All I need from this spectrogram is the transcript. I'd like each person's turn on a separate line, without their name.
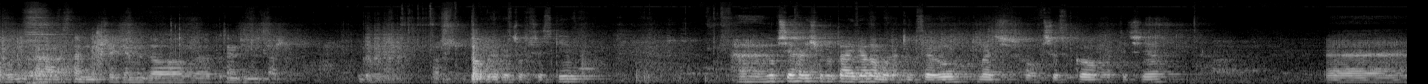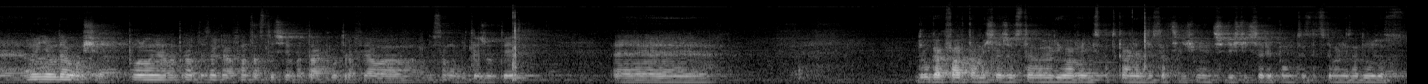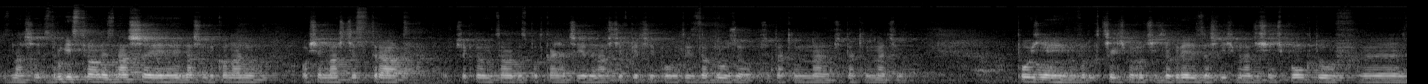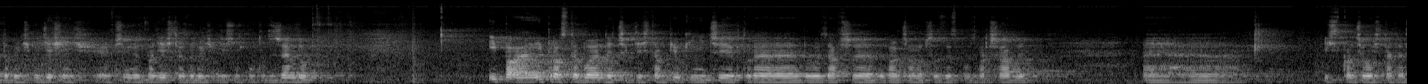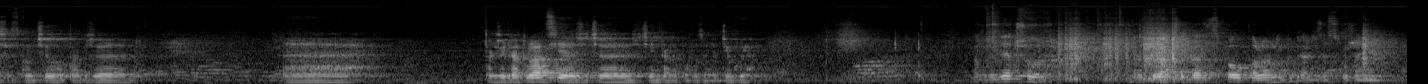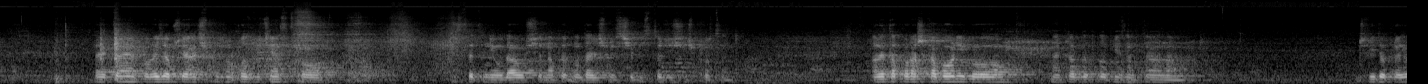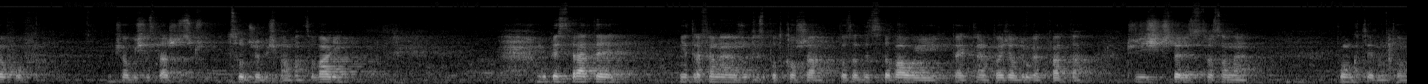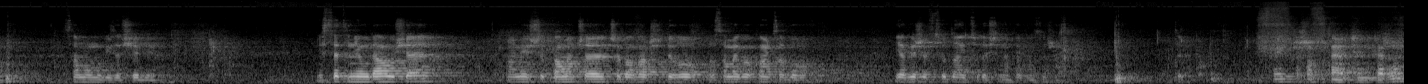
zawodnika, a następnie przejdziemy do e, pytań dziennikarzy. Proszę.
Dobry wieczór wszystkim. E, No przyjechaliśmy tutaj wiadomo w jakim celu. Mecz o wszystko praktycznie. E, No i nie udało się. Polonia naprawdę zagrała fantastycznie w ataku, trafiała niesamowite rzuty. E, Druga kwarta myślę, że ustaliła wynik spotkania, gdzie straciliśmy 34 punkty, zdecydowanie za dużo. Z, naszej, z drugiej strony z naszej, w naszym wykonaniu 18 strat w przekroju całego spotkania, czy 11 w pierwszej połowie to jest za dużo przy takim, przy takim meczu. Później chcieliśmy wrócić do gry, zeszliśmy na 10 punktów, yy, zdobyliśmy 10, yy, przy minus 20 zdobyliśmy 10 punktów z rzędu. I, I proste błędy, czy gdzieś tam piłki niczyje, które były zawsze wywalczone przez zespół z Warszawy. Eee, I skończyło się tak, jak się skończyło, także eee, Także gratulacje, życzę, życzę im dalej powodzenia. Dziękuję.
Dobry wieczór. Gratulacje dla zespołu Polonii, wygrali zasłużenie. Tak jak trener powiedział, przyjechaliśmy po zwycięstwo. Niestety nie udało się, na pewno daliśmy z siebie 110%. Ale ta porażka boli, bo najprawdopodobniej zamknęła nam drzwi do playoffów. Musiałby się zdarzyć cud, żebyśmy awansowali. Głupie straty, nietrafione rzuty spod kosza to zadecydowało i tak jak trener powiedział, druga kwarta 34 stracone punkty, no to samo mówi za siebie. Niestety nie udało się. Mamy jeszcze dwa mecze, trzeba walczyć do, do samego końca, bo ja wierzę w cuda i cuda się na pewno zdarzają. Tyle.
Okay, proszę o pytania dziennikarzy.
